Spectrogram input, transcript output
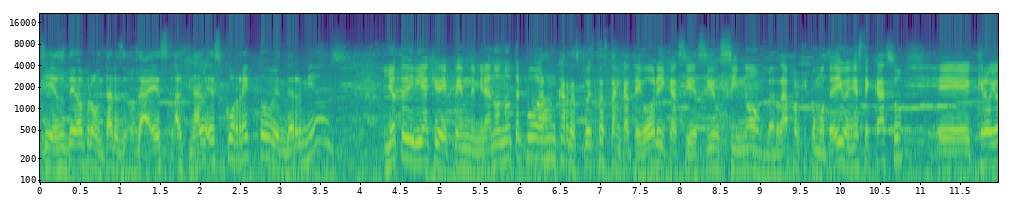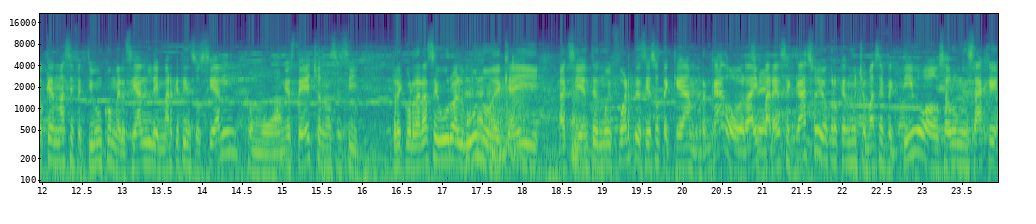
Sí, eso te iba a preguntar. O sea, es, al final, ¿es correcto vender miedos? Yo te diría que depende, mira, no, no te puedo dar nunca respuestas tan categóricas y decir sí, no, ¿verdad? Porque como te digo, en este caso, eh, creo yo que es más efectivo un comercial de marketing social, como en este hecho, no sé si recordarás seguro alguno de que hay accidentes muy fuertes y eso te queda marcado, ¿verdad? Sí. Y para ese caso yo creo que es mucho más efectivo usar un mensaje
